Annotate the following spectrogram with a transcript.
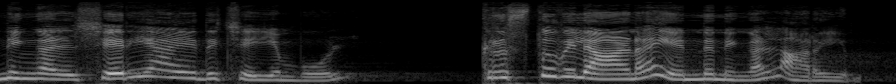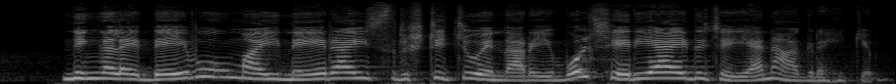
നിങ്ങൾ ശരിയായത് ചെയ്യുമ്പോൾ ക്രിസ്തുവിലാണ് എന്ന് നിങ്ങൾ അറിയും. നിങ്ങളെ ദൈവവുമായി നേരായി സൃഷ്ടിച്ചു എന്നറിയുമ്പോൾ ശരിയായത് ചെയ്യാൻ ആഗ്രഹിക്കും.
